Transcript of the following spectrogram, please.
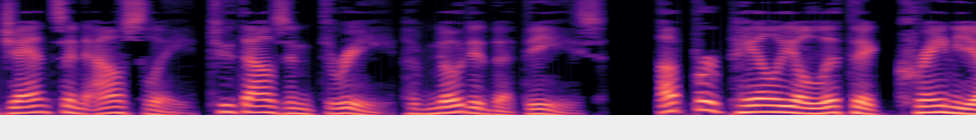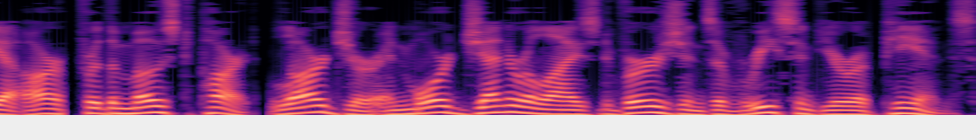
Jantz and Ousley 2003 have noted that these Upper Paleolithic crania are, for the most part, larger and more generalized versions of recent Europeans.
